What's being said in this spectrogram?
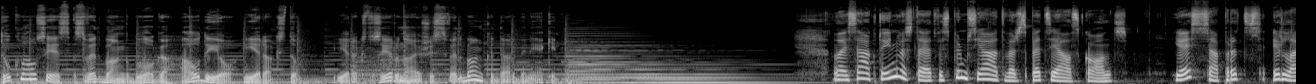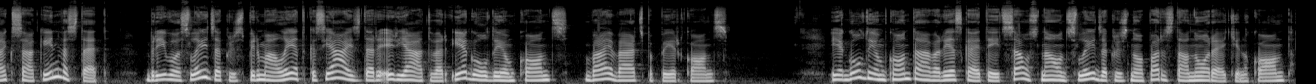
Tu klausies Svetbanka bloga audio ierakstu. Ierakstus ierunājuši Svetbanka darbinieki. Lai sāktu investēt, vispirms jāatver speciāls konts. Ja es sapratu, ir laiks sākt investēt, brīvos līdzekļus pirmā lieta, kas jāizdara, ir jāatver ieguldījumu konts vai vērtspapīra konts. Ieguldījumu kontā var ieskaitīt savus naudas līdzekļus no parastā norēķinu konta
